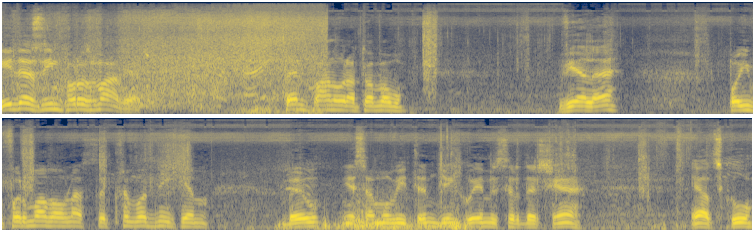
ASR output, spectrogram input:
Idę z nim porozmawiać. Ten pan uratował wiele. Poinformował nas, że przewodnikiem był niesamowitym. Dziękujemy serdecznie Jacku.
